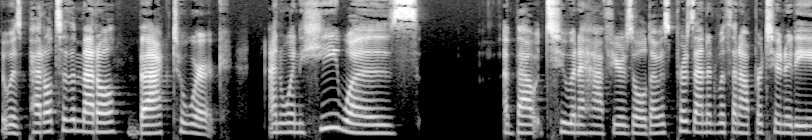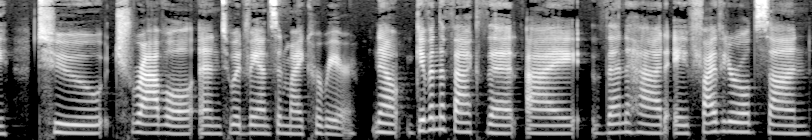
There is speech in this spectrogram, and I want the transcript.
it was pedal to the metal, back to work. And when he was about two and a half years old, I was presented with an opportunity to travel and to advance in my career. Now, given the fact that I then had a five year old son,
